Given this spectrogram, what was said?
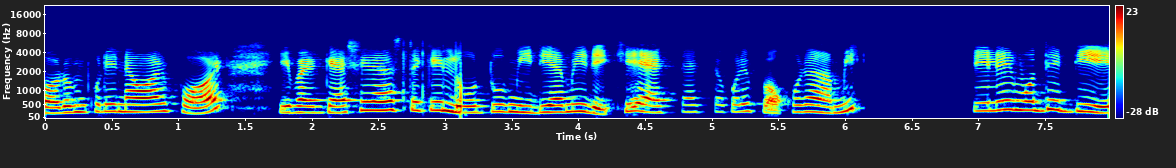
গরম করে নেওয়ার পর এবার গ্যাসের আঁচটাকে লো টু মিডিয়ামে রেখে একটা একটা করে পকোড়া আমি তেলের মধ্যে দিয়ে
